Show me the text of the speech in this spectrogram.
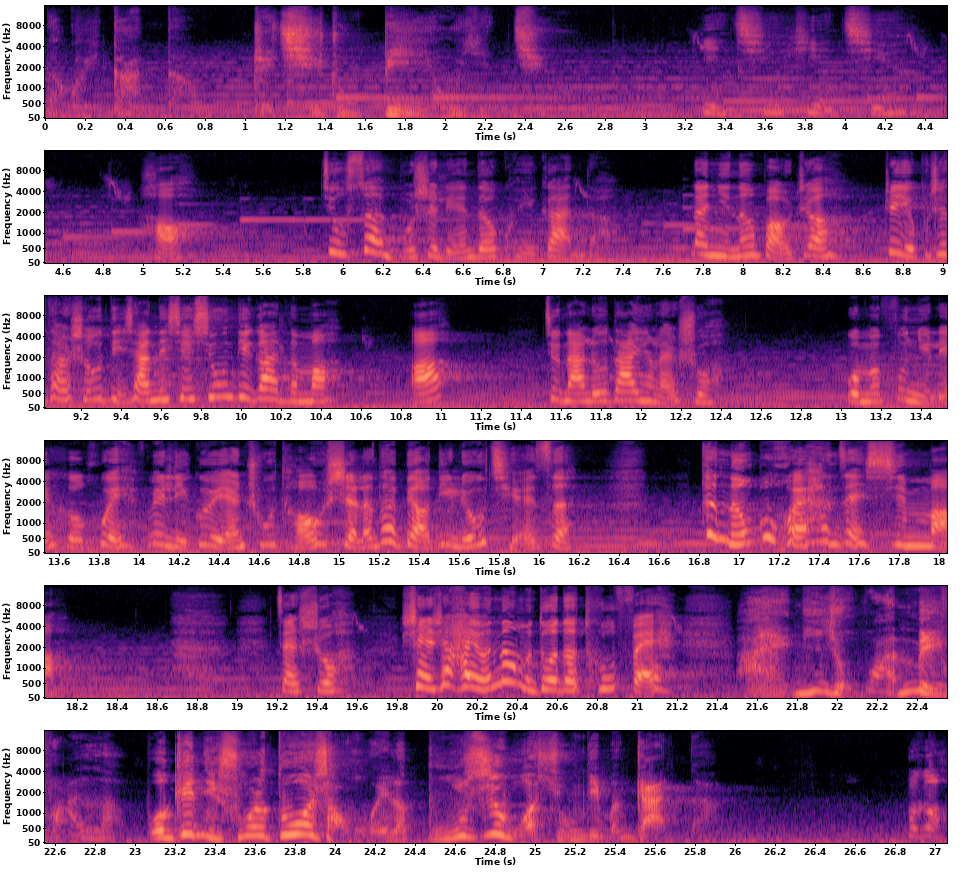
德奎干的，这其中必有隐情。隐情，隐情。好，就算不是连德奎干的，那你能保证这也不是他手底下那些兄弟干的吗？啊？就拿刘答应来说，我们妇女联合会为李桂元出头，审了他表弟刘瘸子，他能不怀恨在心吗？再说山上还有那么多的土匪。哎，你有完没完了？我跟你说了多少回了，不是我兄弟们干的。报告，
